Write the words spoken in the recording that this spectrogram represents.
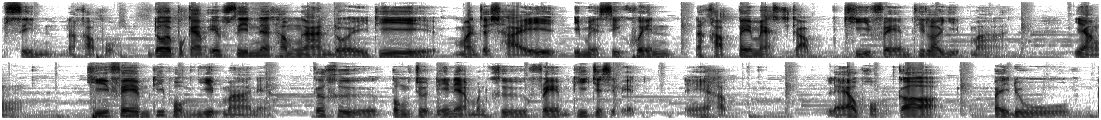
Fsyn นะครับผม โดยโปรแกรม Fsyn เนี่ยทำงานโดยที่มันจะใช้ image sequence นะครับไป match กับ keyframe ที่เราหยิบมา อย่าง keyframe ที่ผมหยิบมาเนี่ยก็คือตรงจุดนี้เนี่ยมันคือเฟรมที่ 71นี่ครับ แล้วผมก็ไปดูไป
